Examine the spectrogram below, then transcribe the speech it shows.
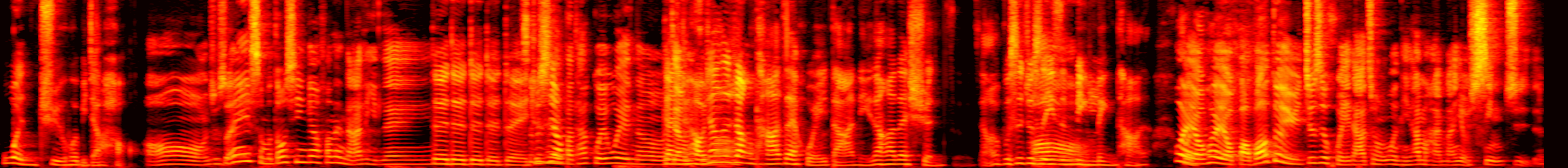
问句会比较好。哦，就说，哎，什么东西应该放在哪里嘞？对对对对对，就是要把它归位呢。感觉好像是让他在回答你，让他在选择这样，而不是就是一直命令他。哦会有会有，宝宝对于就是回答这种问题，他们还蛮有兴致的，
